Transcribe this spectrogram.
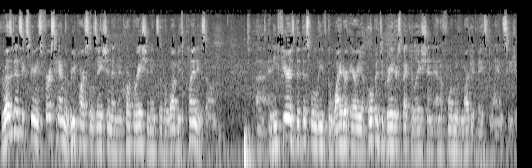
The residents experience firsthand the reparcelization and incorporation into the Rawabi's planning zone, uh, and he fears that this will leave the wider area open to greater speculation and a form of market based land seizure.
